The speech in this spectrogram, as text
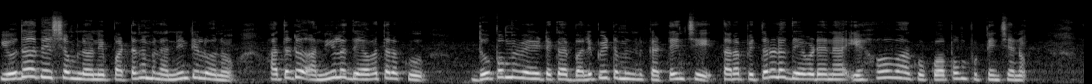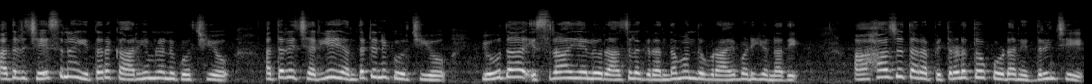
యూదా దేశంలోని పట్టణములన్నింటిలోనూ అతడు అన్యుల దేవతలకు ధూపము వేయుటకై బలిపీఠములను కట్టించి తన పితరుల దేవుడైన యెహోవాకు కోపం పుట్టించెను. అతడు చేసిన ఇతర కార్యములను గూర్చియో అతని చర్య ఎంతటిని గూర్చియో యూదా ఇస్రాయేలు రాజుల గ్రంథమందు వ్రాయబడి ఉన్నది ఆహాజు తన పితరులతో కూడా నిద్రించి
